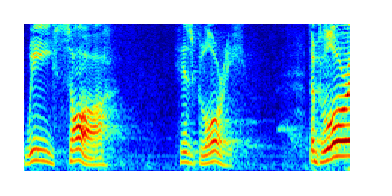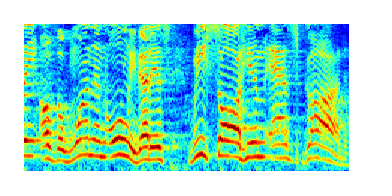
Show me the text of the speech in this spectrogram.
We saw his glory. The glory of the one and only. That is, we saw him as God.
